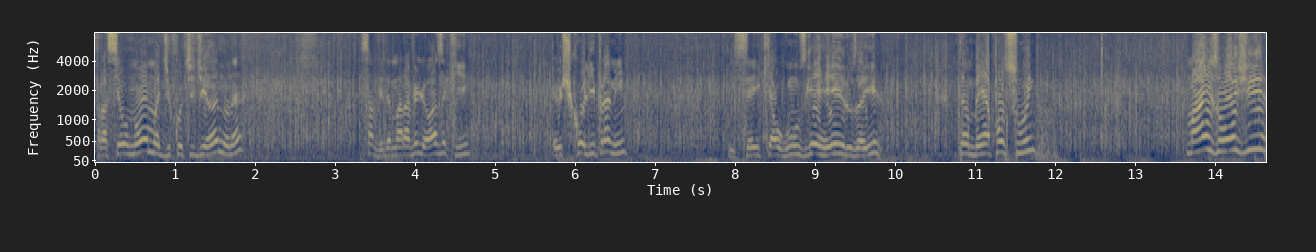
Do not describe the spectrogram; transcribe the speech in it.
para ser o nômade cotidiano, né? Essa vida maravilhosa que eu escolhi para mim. E sei que alguns guerreiros aí também a possuem. Mas hoje,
